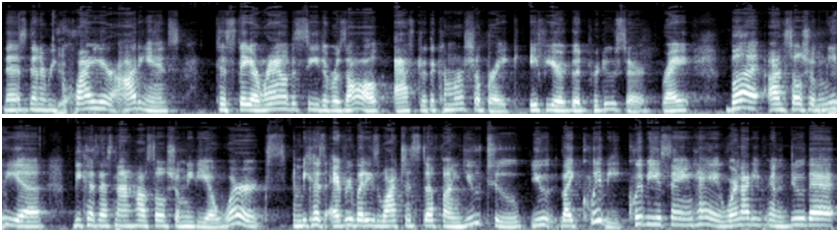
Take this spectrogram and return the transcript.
that's going to require your audience to stay around to see the resolve after the commercial break if you're a good producer, right? But on social mm-hmm. media, because that's not how social media works, and because everybody's watching stuff on YouTube, you like Quibi. Quibi is saying, hey, we're not even gonna do that.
